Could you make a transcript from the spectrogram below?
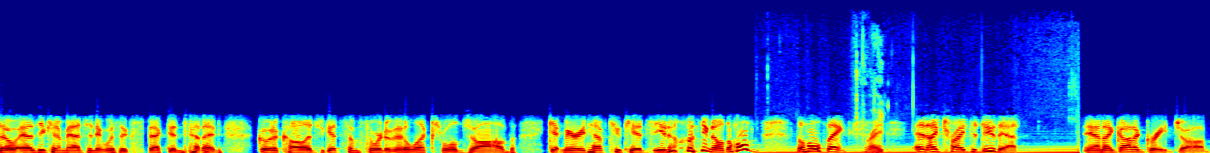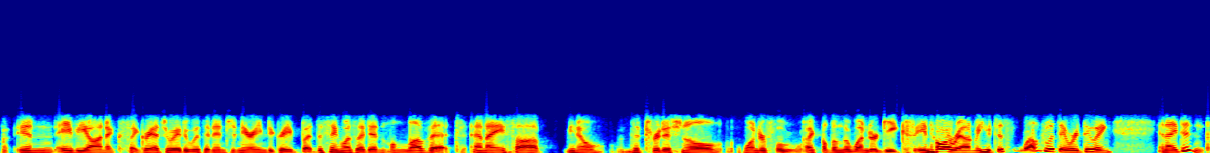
So as you can imagine, it was expected that I'd go to college, get some sort of intellectual job, get married, have two kids, you know, you know, the whole the whole thing. Right. And I tried to do that. And I got a great job in avionics. I graduated with an engineering degree, but the thing was I didn't love it. And I saw you know, the traditional wonderful, I call them the wonder geeks, you know, around me who just loved what they were doing, and I didn't.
